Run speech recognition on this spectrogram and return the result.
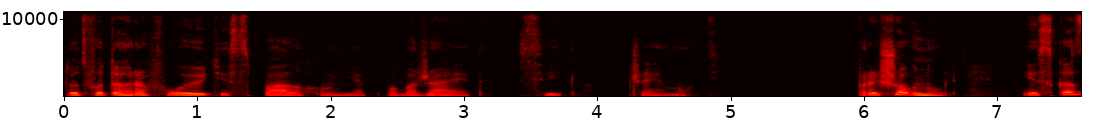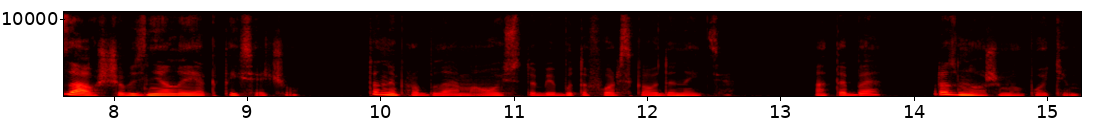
Тут фотографують із спалахом, як побажаєте, світла чи емоцій. Прийшов нуль і сказав, щоб зняли як тисячу. Та не проблема, ось тобі бутафорська одиниця. А тебе розмножимо потім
